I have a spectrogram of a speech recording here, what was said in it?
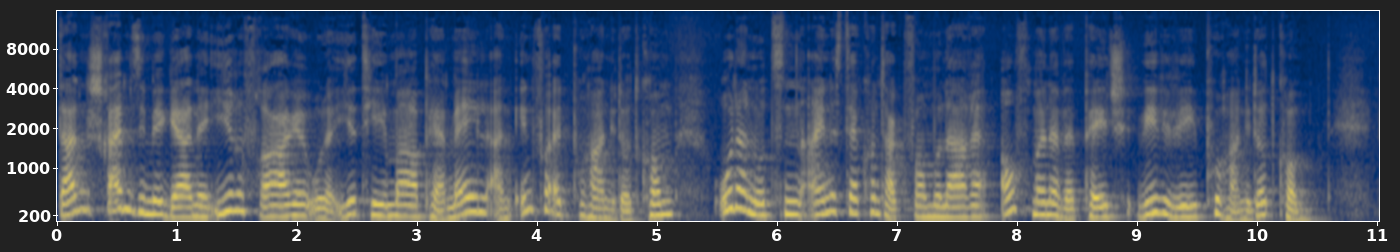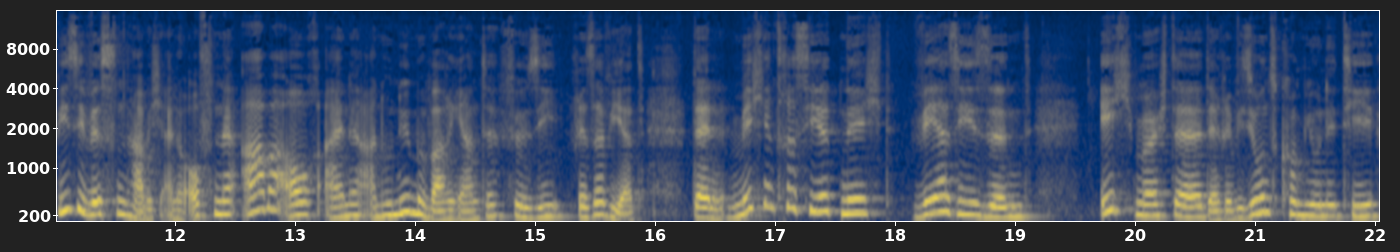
dann schreiben Sie mir gerne Ihre Frage oder Ihr Thema per Mail an info@puhani.com oder nutzen eines der Kontaktformulare auf meiner Webpage www.puhani.com. Wie Sie wissen, habe ich eine offene, aber auch eine anonyme Variante für Sie reserviert. Denn mich interessiert nicht, wer Sie sind. Ich möchte der Revisionscommunity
